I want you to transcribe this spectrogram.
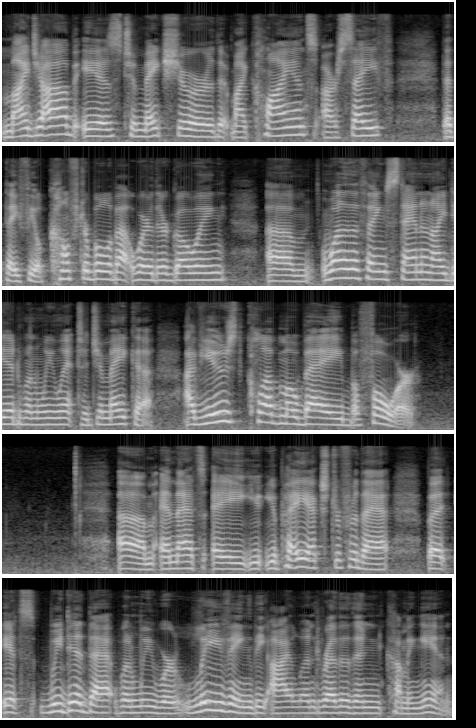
my job is to make sure that my clients are safe that they feel comfortable about where they're going. Um, one of the things Stan and I did when we went to Jamaica I've used Club Mobay before. Um, and that's a you, you pay extra for that but it's we did that when we were leaving the island rather than coming in.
